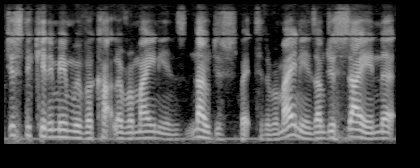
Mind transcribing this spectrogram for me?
Just sticking him in with a couple of Romanians. No disrespect to the Romanians. I'm just saying that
